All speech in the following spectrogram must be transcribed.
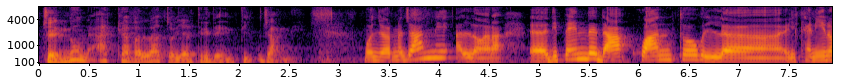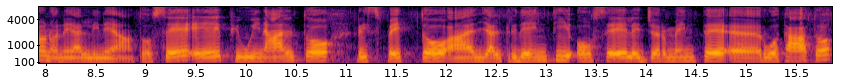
cioè non accavallato agli altri denti? Gianni. Buongiorno Gianni, allora eh, dipende da quanto il, il, canino non è allineato, se è più in alto rispetto agli altri denti o se è leggermente eh, ruotato,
